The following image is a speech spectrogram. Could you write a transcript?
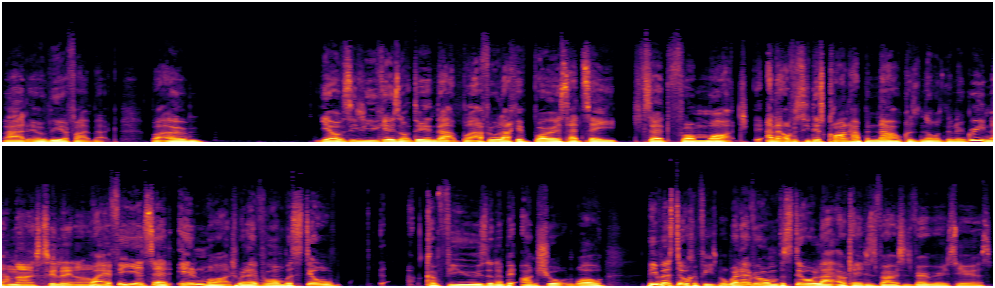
bad. It would be a fight back. But um, yeah, obviously the UK is not doing that. But I feel like if Boris had say said from March, and obviously this can't happen now because no one's going to agree now. no, it's too late now. But if he had said in March when everyone was still uh, confused and a bit unsure, well, people are still confused, but when everyone was still like, okay, this virus is very, very serious,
